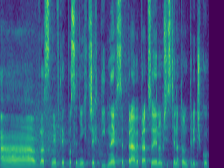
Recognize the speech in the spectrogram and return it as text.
a vlastně v těch posledních třech týdnech se právě pracuje jenom čistě na tom tričku.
